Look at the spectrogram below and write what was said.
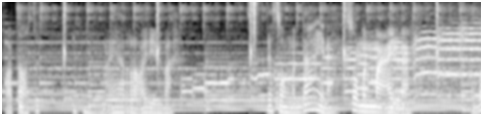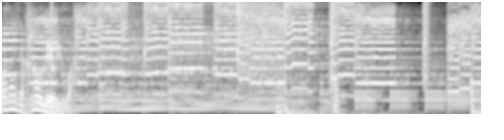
ขอต่อสักอื้อหือไม้ร้อยดีไหมวะแต่ทรงมันได้นะทรงมันมาอยู่นะ ผมว่าน่าจะเข้าเร็วอยู่ว่ะโอ้โห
